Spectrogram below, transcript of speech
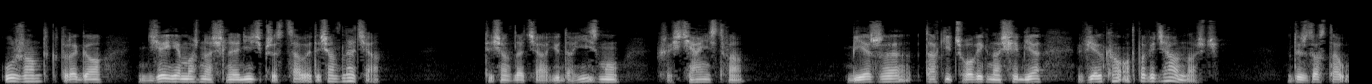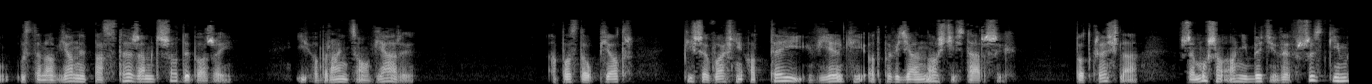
Urząd, którego dzieje można śledzić przez całe tysiąclecia. Tysiąclecia judaizmu, chrześcijaństwa. Bierze taki człowiek na siebie wielką odpowiedzialność, gdyż został ustanowiony pasterzem trzody Bożej i obrońcą wiary. Apostoł Piotr pisze właśnie o tej wielkiej odpowiedzialności starszych. Podkreśla, że muszą oni być we wszystkim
